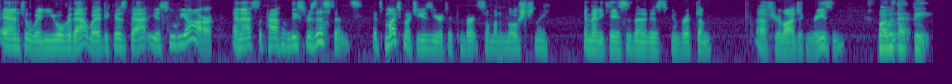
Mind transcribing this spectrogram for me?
and to win you over that way because that is who we are. And that's the path of least resistance. It's much, much easier to convert someone emotionally in many cases than it is to convert them uh, through logic and reason. Why would that be?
